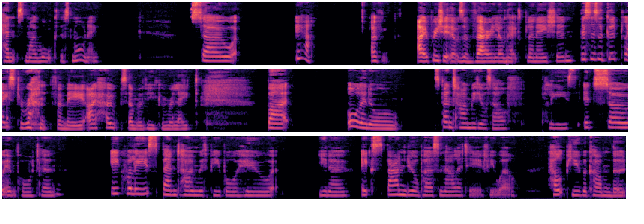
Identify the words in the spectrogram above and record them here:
hence my walk this morning. So, yeah, I've I appreciate that was a very long explanation. This is a good place to rant for me. I hope some of you can relate. But all in all, spend time with yourself, please. It's so important. Equally, spend time with people who, you know, expand your personality, if you will, help you become the,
